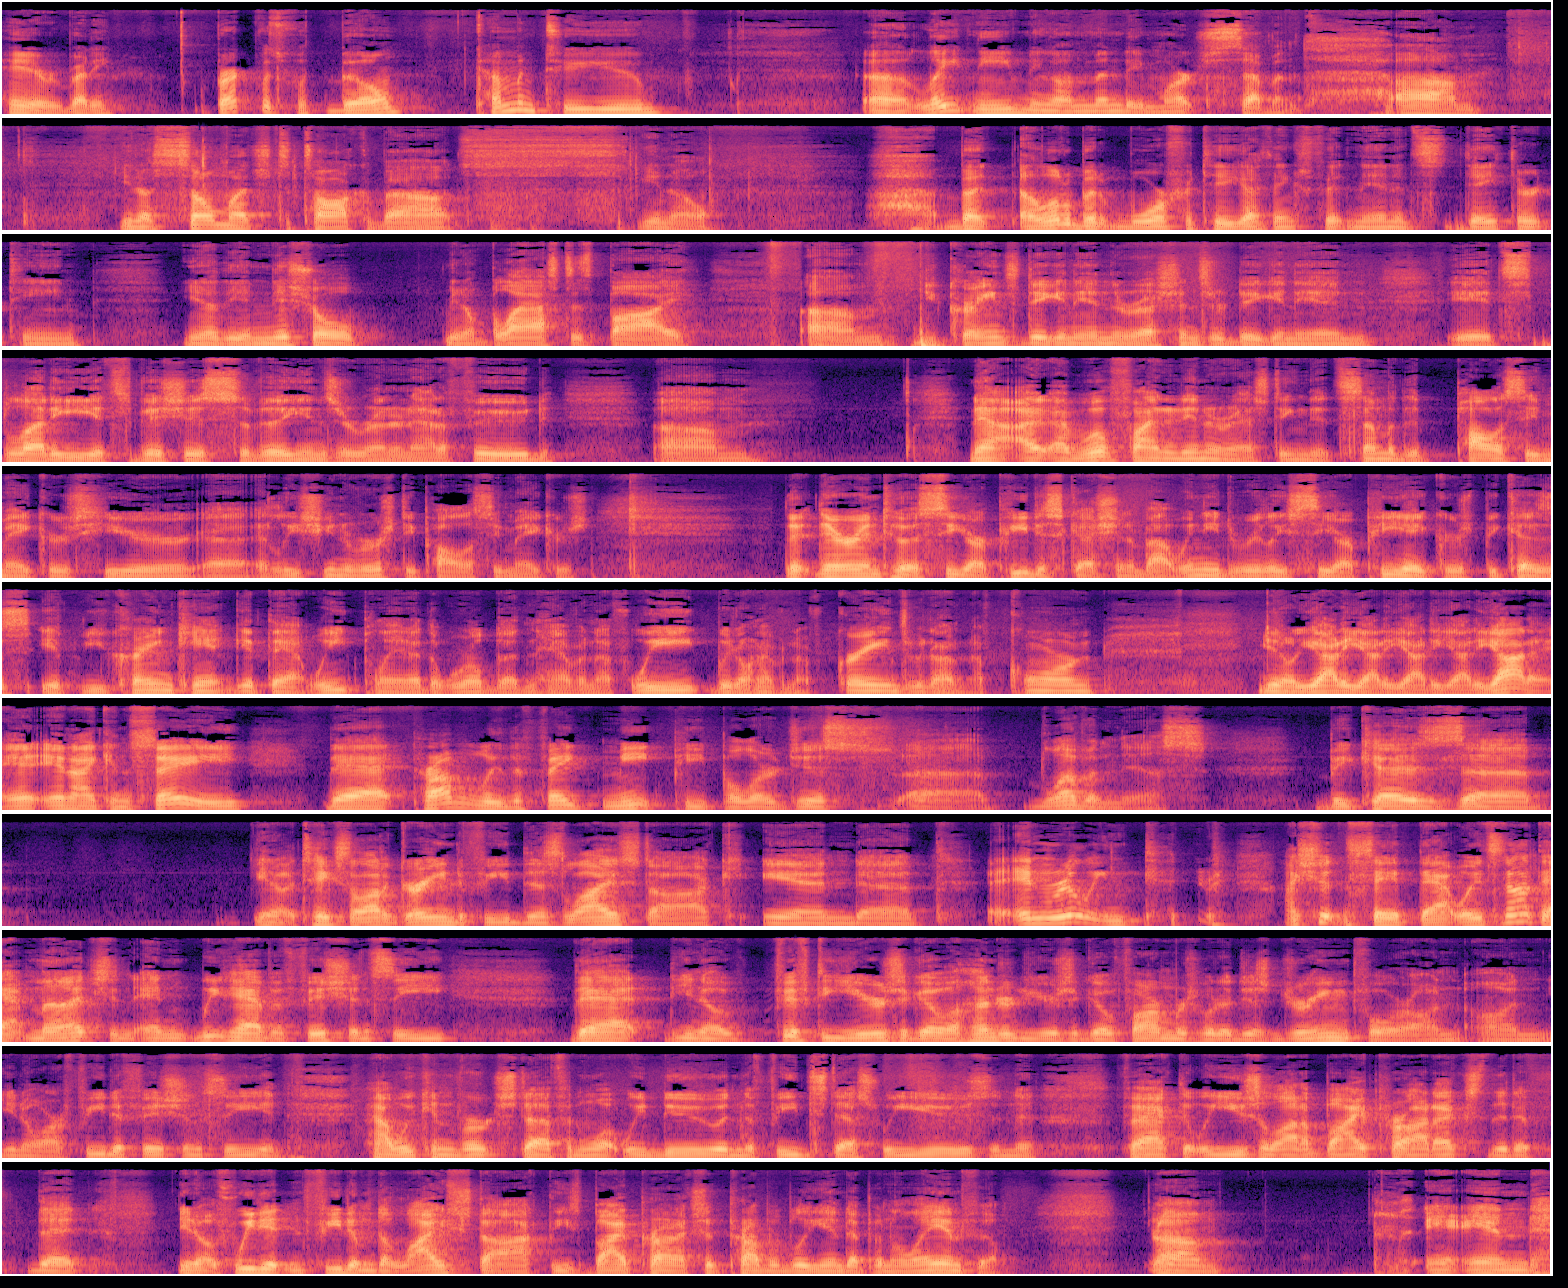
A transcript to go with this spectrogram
Hey, everybody. Breakfast with Bill coming to you uh, late in the evening on Monday, March 7th. Um, you know, so much to talk about, you know, but a little bit of war fatigue, I think, is fitting in. It's day 13. You know, the initial, you know, blast is by. Um, Ukraine's digging in, the Russians are digging in. It's bloody, it's vicious. Civilians are running out of food. Um, now, I, I, will find it interesting that some of the policymakers here, uh, at least university policymakers, they're into a CRP discussion about we need to release CRP acres because if Ukraine can't get that wheat planted, the world doesn't have enough wheat. We don't have enough grains. We don't have enough corn. You know, yada yada yada yada yada. And, and I can say that probably the fake meat people are just uh, loving this because uh, you know, it takes a lot of grain to feed this livestock, and uh, and really, I shouldn't say it that way. It's not that much, and and we have efficiency that you know 50 years ago 100 years ago farmers would have just dreamed for on on you know our feed efficiency and how we convert stuff and what we do and the feed stuffs we use and the fact that we use a lot of byproducts that if that you know if we didn't feed them to livestock these byproducts would probably end up in a landfill. Um, and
